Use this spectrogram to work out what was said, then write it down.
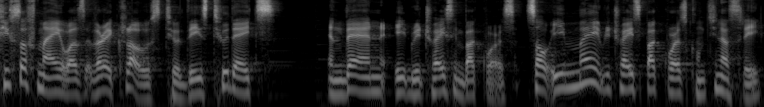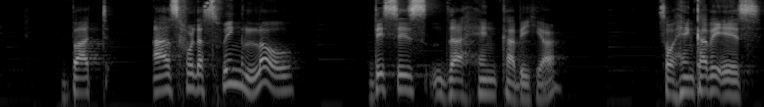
5th of May was very close to these two dates and then it retracing backwards. So it may retrace backwards continuously, but as for the swing low, this is the Henkabi here. So Henkabi is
